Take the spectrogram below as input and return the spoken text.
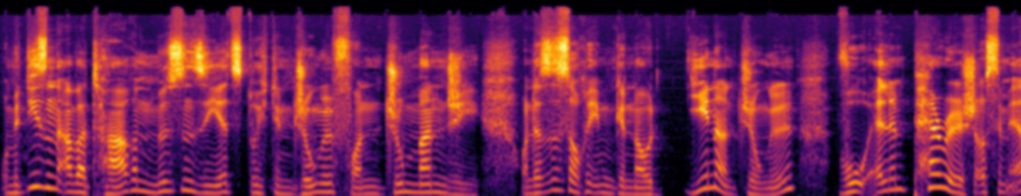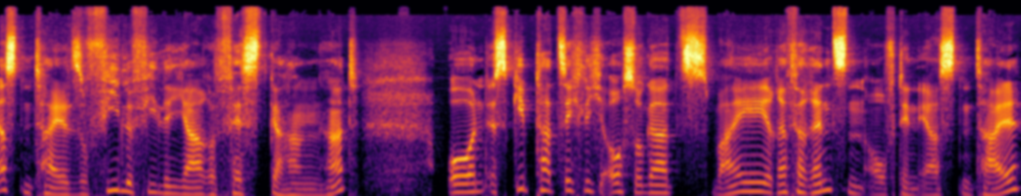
Und mit diesen Avataren müssen sie jetzt durch den Dschungel von Jumanji. Und das ist auch eben genau jener Dschungel, wo Alan Parrish aus dem ersten Teil so viele, viele Jahre festgehangen hat. Und es gibt tatsächlich auch sogar zwei Referenzen auf den ersten Teil.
